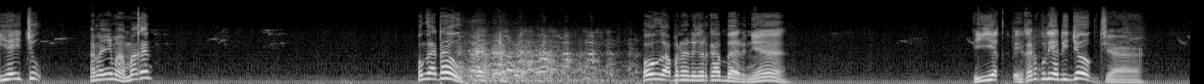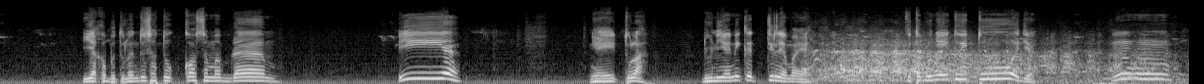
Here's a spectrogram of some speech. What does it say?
Iya Icuk, anaknya Mama kan? Oh nggak tahu. Oh nggak pernah dengar kabarnya. Iya, ya kan kuliah di Jogja. Iya kebetulan tuh satu kos sama Bram. Iya. Ya itulah. Dunia ini kecil ya, Mak ya. Ketemunya itu-itu aja. Mm-mm.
